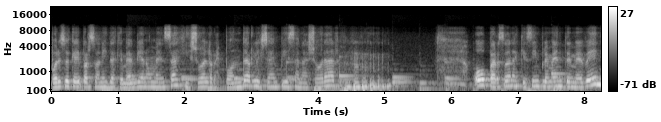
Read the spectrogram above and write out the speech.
Por eso que hay personitas que me envían un mensaje y yo al responderle ya empiezan a llorar. o personas que simplemente me ven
